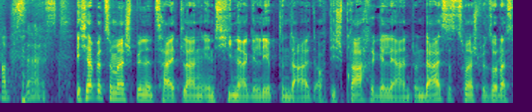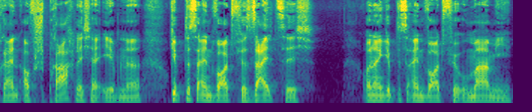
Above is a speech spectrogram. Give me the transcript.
Obsessed. Ich habe ja zum Beispiel eine Zeit lang in China gelebt und da halt auch die Sprache gelernt. Und da ist es zum Beispiel so, dass rein auf sprachlicher Ebene gibt es ein Wort für salzig und dann gibt es ein Wort für Umami.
